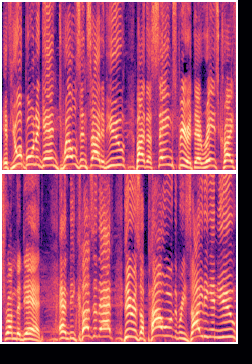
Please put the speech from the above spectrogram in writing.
if you're born again, dwells inside of you by the same Spirit that raised Christ from the dead. And because of that, there is a power residing in you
